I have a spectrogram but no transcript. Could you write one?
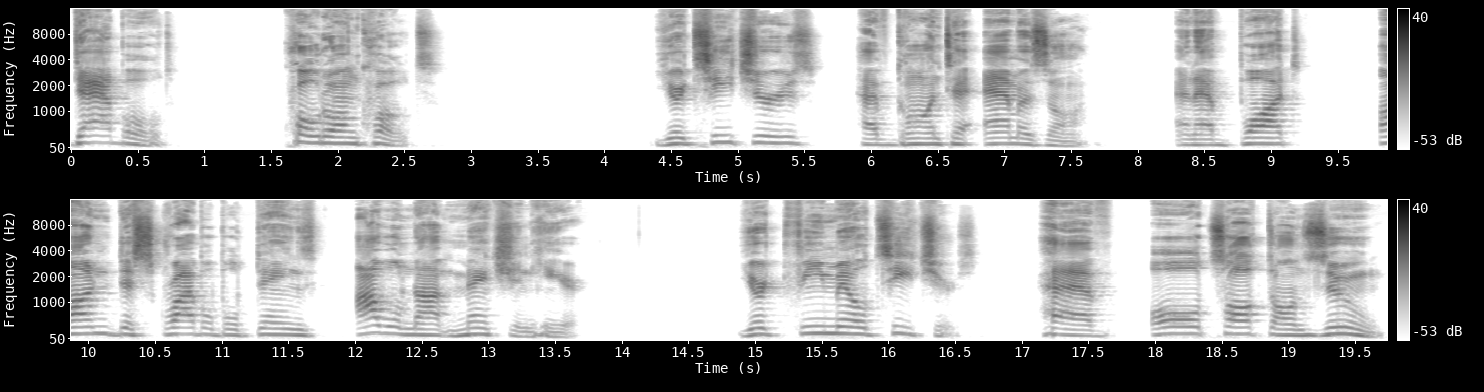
dabbled, quote unquote. Your teachers have gone to Amazon and have bought undescribable things I will not mention here. Your female teachers have all talked on Zoom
